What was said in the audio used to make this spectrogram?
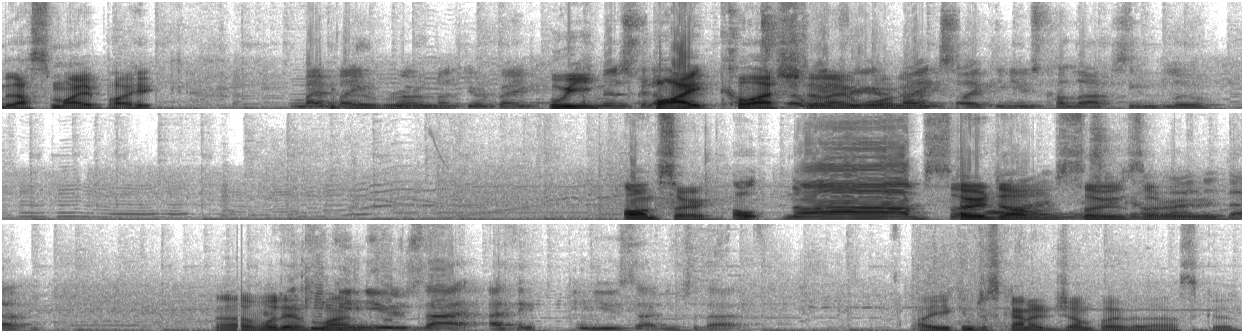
that's my bike. My bike, bro, not your bike. We I'm just gonna bike wait- I'm just clashed and I won it. So I can use collapsing blue. Oh I'm sorry. Oh nah I'm so I dumb, wish I so sorry. landed That. Uh I would think have you can use that. I think you can use that into that. Oh you can just kinda jump over that, that's good.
